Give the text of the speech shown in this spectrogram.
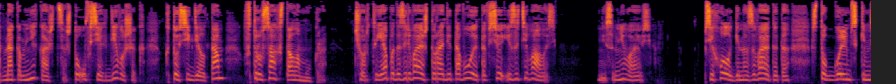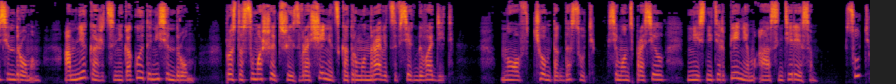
Однако мне кажется, что у всех девушек, кто сидел там, в трусах стало мокро. Чёрт, я подозреваю, что ради того это все и затевалось. Не сомневаюсь. Психологи называют это стокгольмским синдромом, а мне кажется, никакой это не синдром. Просто сумасшедший извращенец, которому нравится всех доводить. Но в чем тогда суть? Симон спросил не с нетерпением, а с интересом. Суть?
